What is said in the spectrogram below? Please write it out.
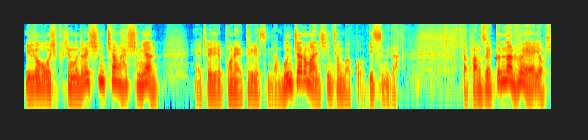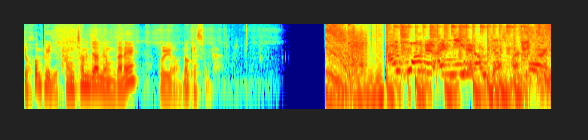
읽어보고 싶으신 분들은 신청하시면 예, 저희들이 보내드리겠습니다. 문자로만 신청받고 있습니다. 자, 방송이 끝난 후에 역시 홈페이지 당첨자 명단에 올려놓겠습니다. I want it, I need it, I'm desperate for it.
